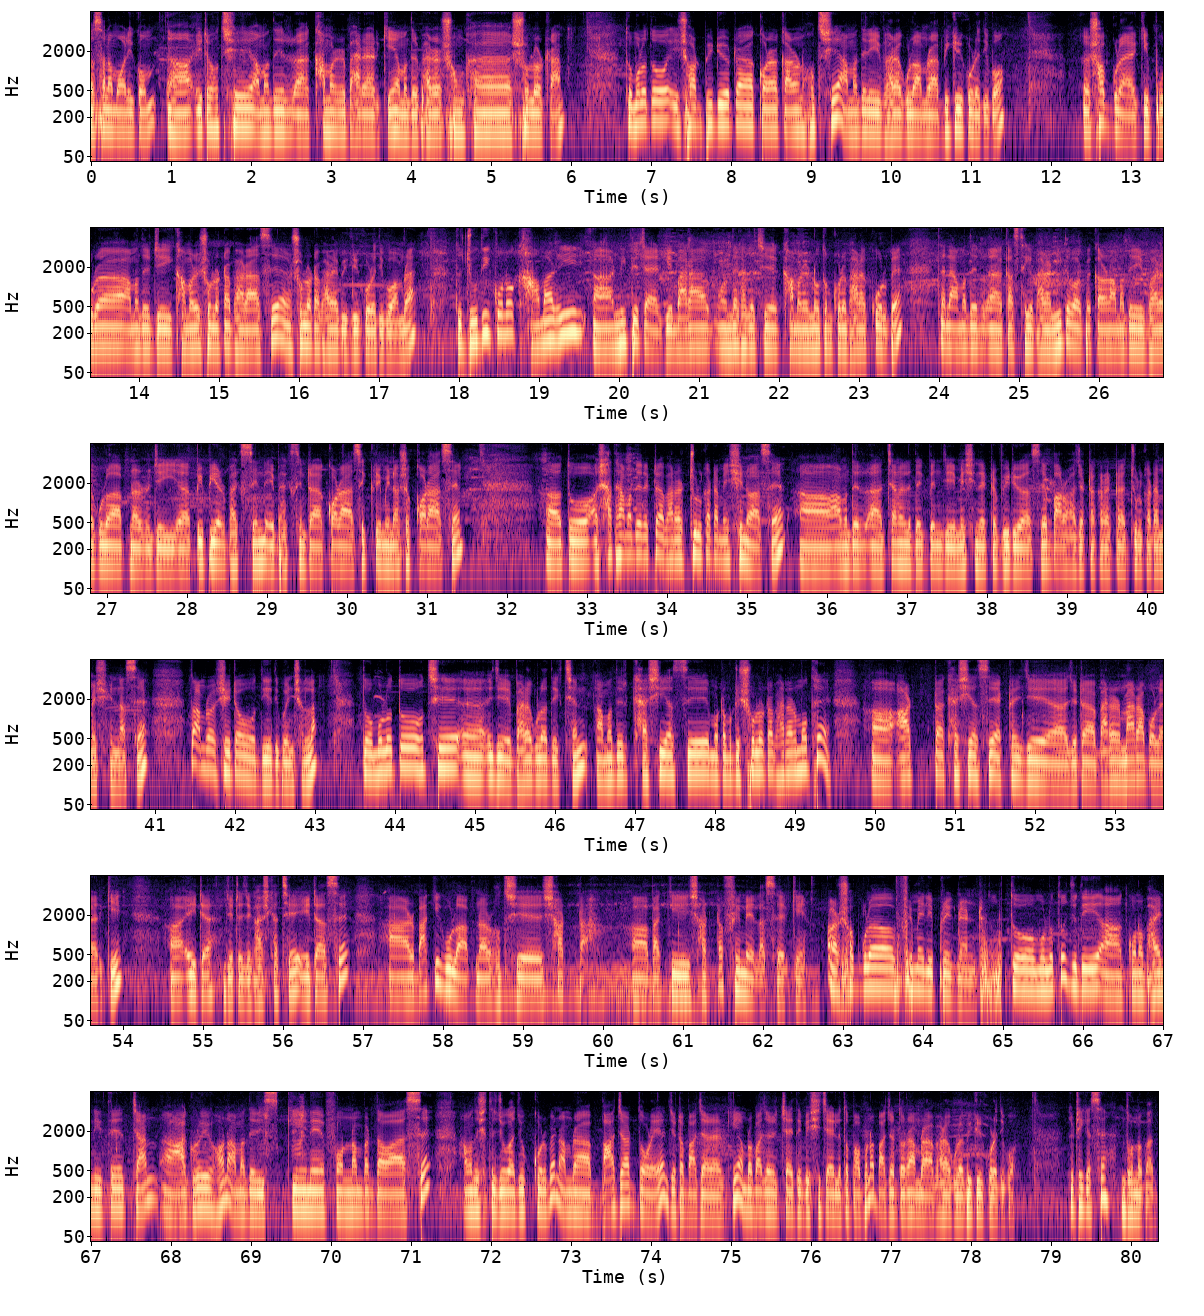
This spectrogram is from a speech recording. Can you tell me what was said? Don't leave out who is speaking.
Speaker 1: আসসালামু আলাইকুম। এটা হচ্ছে আমাদের খামারের ভেড়া আর কি, আমাদের ভেড়ার সংখ্যা ষোলোটা। তো মূলত এই শর্ট ভিডিওটা করার কারণ হচ্ছে আমাদের এই ভেড়াগুলো আমরা বিক্রি করে দিব। সবগুলো আর কি। পুরা আমাদের যেই খামারের ষোলোটা ভাড়া আছে, ষোলোটা ভাড়ায় বিক্রি করে দিব আমরা। তো যদি কোনো খামারই নিতে চায় আর কি, ভাড়া দেখা যাচ্ছে খামারে নতুন করে ভাড়া করবে, তাহলে আমাদের কাছ থেকে ভাড়া নিতে পারবে। কারণ আমাদের এই ভাড়াগুলো আপনার যেই পিপিআর ভ্যাকসিন এই ভ্যাকসিনটা করা আছে, কৃমিনাশক করা আছে। তো সাথে আমাদের একটা ভাড়ার চুল কাটা মেশিনও আছে। আমাদের চ্যানেলে দেখবেন যে মেশিনের একটা ভিডিও আছে, বারো হাজার টাকার একটা চুল কাটা মেশিন আছে। তো আমরা সেটাও দিয়ে দিব ইনশাল্লাহ। তো মূলত হচ্ছে এই যে ভেড়াগুলো দেখছেন, আমাদের খাসি আছে মোটামুটি ষোলোটা ভেড়ার মধ্যে আটটা খাসি আছে, একটা যে যেটা ভেড়ার মারা বলে আর কি এইটা, যেটা যে ঘাস খাচ্ছে এটা আছে। আর বাকিগুলো আপনার হচ্ছে ষাটটা। বাকি ষাটটা ফিমেল আছে আর কি। আর সবগুলো ফিমেলই প্রেগন্যান্ট তো মূলত যদি কোনো ভাই নিতে চান আগ্রহী হন, আমাদের স্ক্রিনে ফোন নাম্বার দেওয়া আছে, আমাদের সাথে যোগাযোগ করবেন। আমরা বাজার দরে, যেটা বাজার আর কি, আমরা বাজারের চাইতে বেশি চাইলে তো পাবো না, বাজার দরে আমরা ভাড়াগুলো বিক্রি করে দিব। তো ঠিক আছে, ধন্যবাদ।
